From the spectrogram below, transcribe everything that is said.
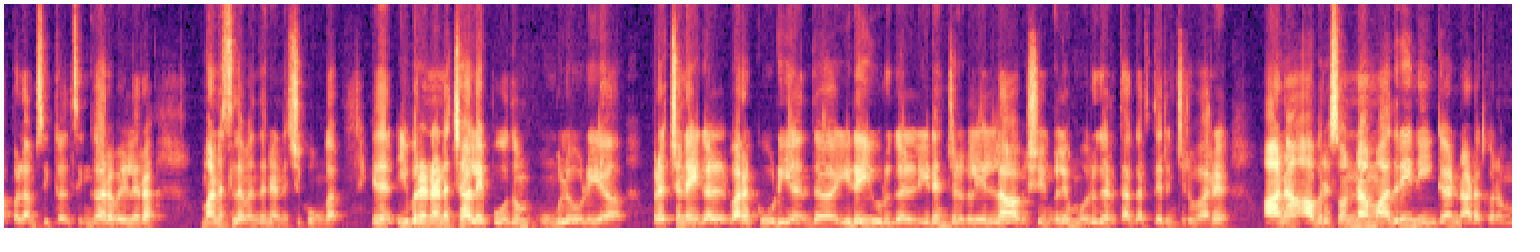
அப்போல்லாம் சிக்கல் சிங்காரவேலரை மனசில் வந்து நினச்சிக்கோங்க. இதை இவரை நினச்சாலே போதும் உங்களுடைய பிரச்சனைகள் வரக்கூடிய அந்த இடையூறுகள் இடைஞ்சல்கள் எல்லா விஷயங்களையும் முருகர் தகர் தெரிஞ்சிருவாரு ஆனா அவர் சொன்ன மாதிரி நீங்க நடக்கணும்.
